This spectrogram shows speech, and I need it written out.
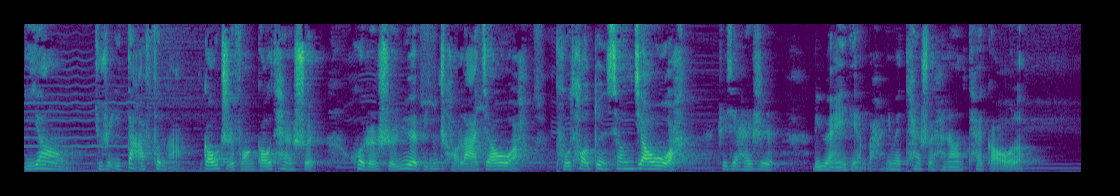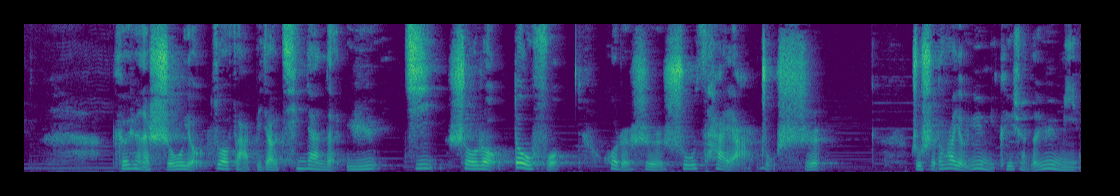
一样就是一大份啊，高脂肪、高碳水，或者是月饼炒辣椒啊，葡萄炖香蕉啊，这些还是。离远一点吧，因为碳水含量太高了。可选的食物有做法比较清淡的鱼、鸡、瘦肉、豆腐，或者是蔬菜呀、主食。主食的话有玉米，可以选择玉米。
